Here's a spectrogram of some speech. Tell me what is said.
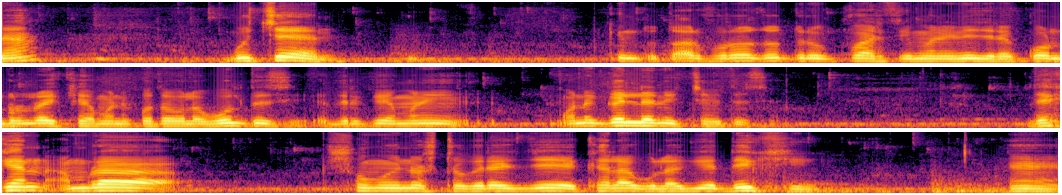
না, বুঝছেন? কিন্তু তারপরেও যতটুকু পারছি মানে নিজেরা কন্ট্রোল রেখে মানে কথাগুলো বলতেছি, এদেরকে মানে অনেক গাইলান ইচ্ছা হইতেছে। দেখেন, আমরা সময় নষ্ট করে যে খেলাগুলা গিয়ে দেখি হ্যাঁ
